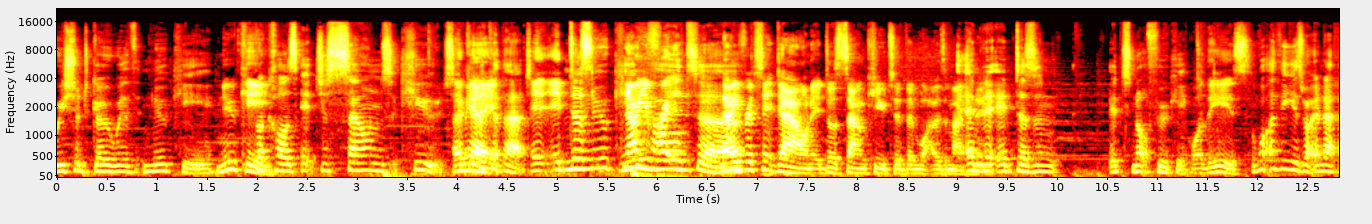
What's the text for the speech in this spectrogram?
We should go with Nuki. Nuki. Because it just sounds cute. I mean, Okay. look at that. It, it does. Nuki now you've written. Now you've written it down. It does sound cuter than what I was imagining. And it, it doesn't. It's not Fuki. what are these? What are these right now?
